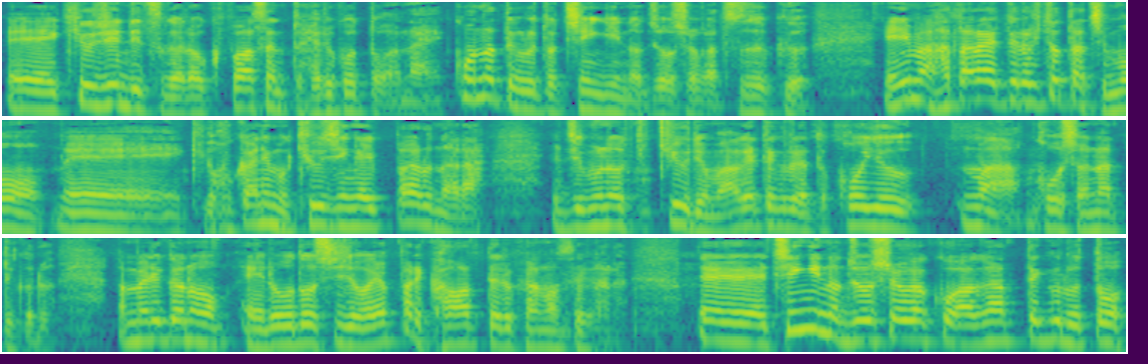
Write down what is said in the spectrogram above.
えー、求人率が6%減ることはない。こうなってくると賃金の上昇が続く。今働いてる人たちも、えー、他にも求人がいっぱいあるなら、自分の給料も上げてくれと、こういう、まあ、交渉になってくる。アメリカの労働市場はやっぱり変わってる可能性がある。で、賃金の上昇がこう上がってくると、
